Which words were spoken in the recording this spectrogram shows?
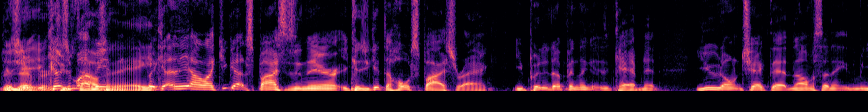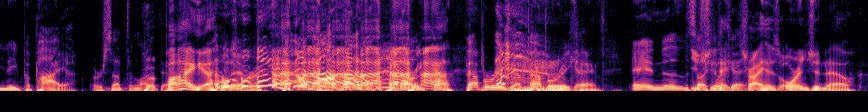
Been there you- for I mean, 2008? because, yeah, like you got spices in there because you get the whole spice rack. You put it up in the cabinet. You don't check that, and all of a sudden you need papaya or something like Papaya? that. Whatever. Oh, no, no, no. Paprika. Paprika. Paprika. Okay. And then it's You like, should okay. try his orange, you know.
